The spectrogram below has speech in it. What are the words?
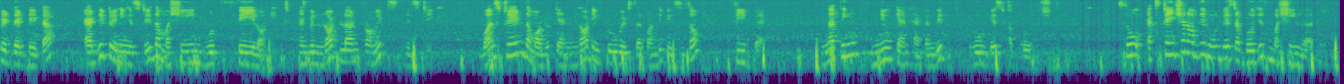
fit that data at the training stage the machine would fail on it and will not learn from its mistake once train the model can not improve it on the basis of feedback nothing new can happen with rule based approach so extension of the rule based approach is machine learning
